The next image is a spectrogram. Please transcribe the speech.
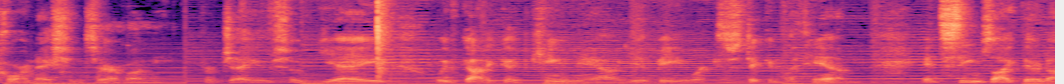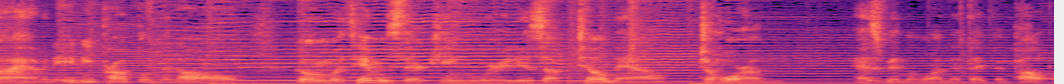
coronation ceremony for Jehu. So, yay, we've got a good king now. Yippee, we're sticking with him. It seems like they're not having any problem at all going with him as their king, where it is up till now Jehoram has been the one that they've been following.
